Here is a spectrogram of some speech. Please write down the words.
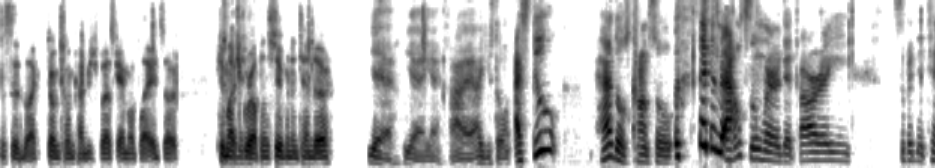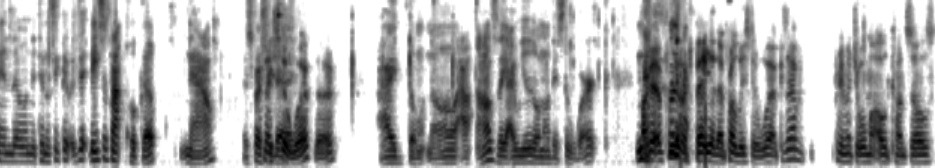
This is like Donkey Kong Country's first game I played, so pretty Super much grew up on the Super Nintendo. Yeah, yeah, yeah. I I used to. I still have those console in the house somewhere. The Atari, Super Nintendo, Nintendo 60. They just not hook up now, especially. They the, still work though. I don't know. I, honestly, I really don't know if they still work. I pretty much bet you they probably still work because I have pretty much all my old consoles.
